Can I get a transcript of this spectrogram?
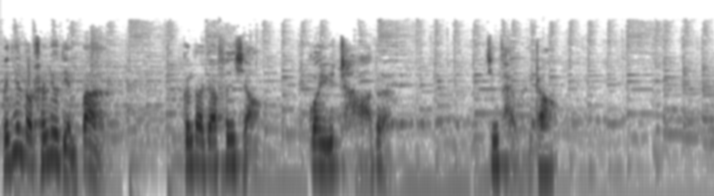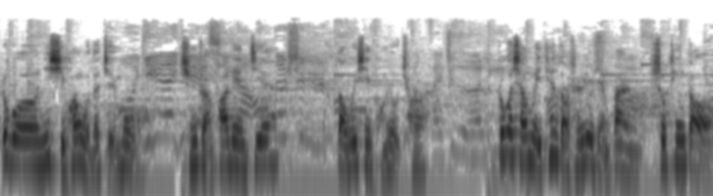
每天早晨六点半，跟大家分享关于茶的精彩文章。如果你喜欢我的节目，请转发链接到微信朋友圈。如果想每天早晨六点半收听到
